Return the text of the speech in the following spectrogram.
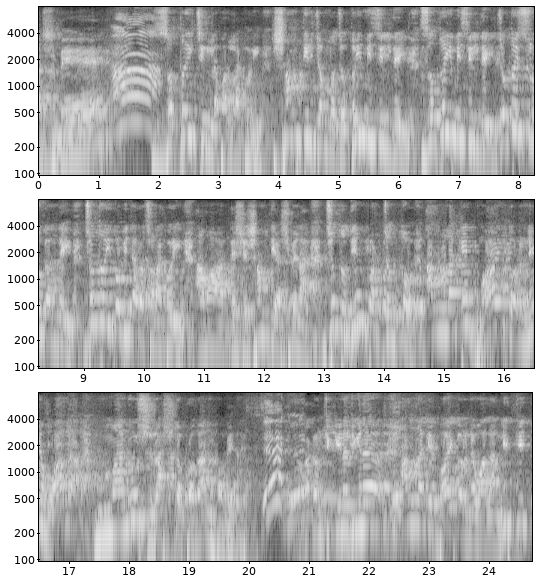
আসবে যতই চিল্লা পাল্লা করি, শান্তির জন্য যতই মিছিল দেই, যতই মিছিল দেই, যতই স্লোগান দেই, যতই কবিতা রচনা করি, আমার দেশে শান্তি আসবে না। যতদিন পর্যন্ত আল্লাহকে ভয় করনেওয়ালা মানুষ রাষ্ট্র রাষ্ট্রপ্রধান হবে না। ঠিক কিনা, ঠিক আল্লাহকে ভয় নেতৃত্ব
